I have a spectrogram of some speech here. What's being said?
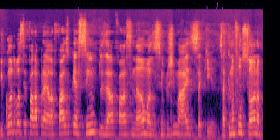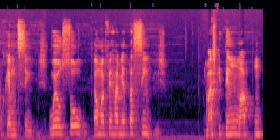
E quando você fala para ela, faz o que é simples, ela fala assim: não, mas é simples demais isso aqui. Isso aqui não funciona porque é muito simples. O Eu Sou é uma ferramenta simples, mas que tem uma, um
